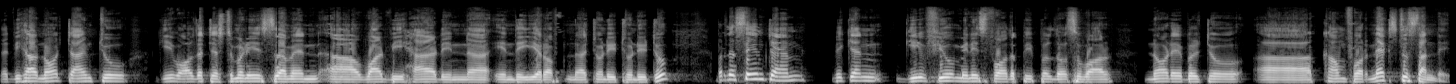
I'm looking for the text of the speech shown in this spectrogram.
that we have no time to give all the testimonies. I mean, uh, what we had in uh, in the year of uh, 2022, but at the same time, we can give few minutes for the people those who are not able to uh, come for next Sunday.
